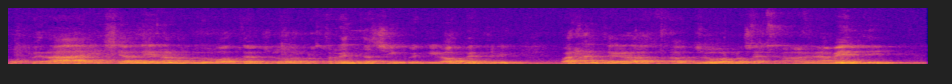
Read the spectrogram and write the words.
operai, si allenano due volte al giorno, 35 km, 40 al giorno, cioè sono allenamenti,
